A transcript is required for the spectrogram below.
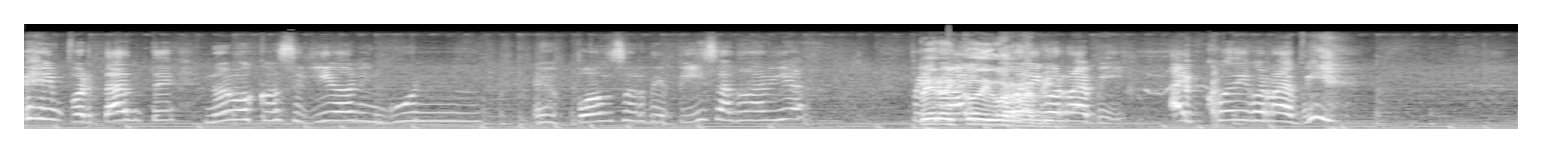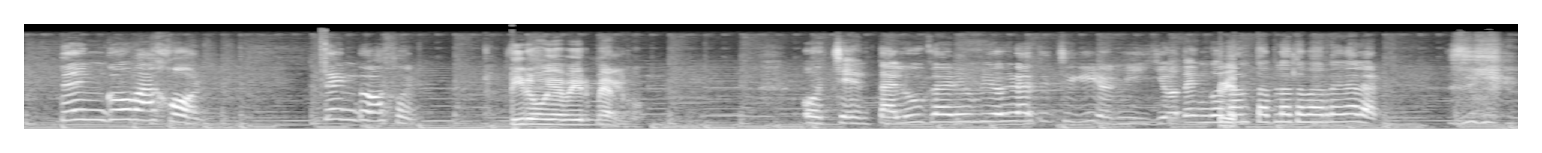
es importante. No hemos conseguido ningún sponsor de pizza todavía. Pero hay código Rappi. Hay código Rappi. Tengo bajón. Tengo bajón. Tiro voy a pedirme algo. 80 lucas en envío gratis, chiquillos. Ni yo tengo tanta plata para regalar. Así que.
